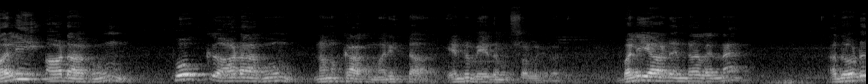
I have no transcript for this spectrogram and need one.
பலி ஆடாகவும் போக்கு ஆடாகவும் நமக்காக மறித்தார் என்று வேதம் சொல்லுகிறது. பலி ஆடு என்றால் என்ன? அதோடு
